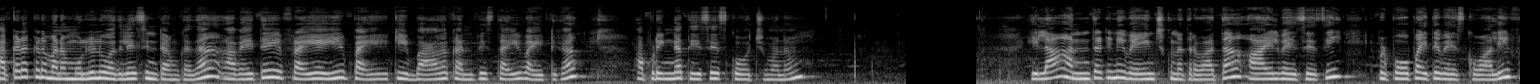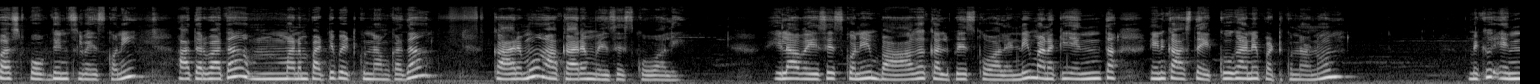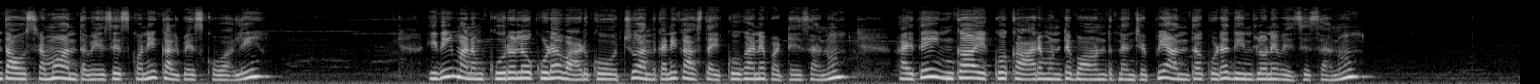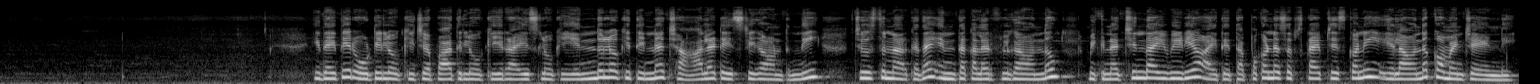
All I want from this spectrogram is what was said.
అక్కడక్కడ మనం ముళ్ళులు వదిలేసి ఉంటాం కదా అవైతే ఫ్రై అయ్యి పైకి బాగా కనిపిస్తాయి వైట్గా. అప్పుడు ఇంకా తీసేసుకోవచ్చు మనం. ఇలా అంతటిని వేయించుకున్న తర్వాత ఆయిల్ వేసేసి ఇప్పుడు పోపు అయితే వేసుకోవాలి. ఫస్ట్ పోపు దినుసులు వేసుకొని ఆ తర్వాత మనం పట్టి పెట్టుకున్నాం కదా కారము ఆ కారం వేసేసుకోవాలి. ఇలా వేసేసుకొని బాగా కలిపేసుకోవాలండి. మనకి ఎంత నేను కాస్త ఎక్కువగానే పట్టుకున్నాను. మీకు ఎంత అవసరమో అంత వేసేసుకొని కలిపేసుకోవాలి. ఇది మనం కూరలో కూడా వాడుకోవచ్చు. అందుకని కాస్త ఎక్కువగానే పట్టేశాను. అయితే ఇంకా ఎక్కువ కారం ఉంటే బాగుంటుందని చెప్పి అంతా కూడా దీంట్లోనే వేసేసాను. ఇదైతే రోటీలోకి చపాతీలోకి రైస్లోకి ఎందులోకి తిన్నా చాలా టేస్టీగా ఉంటుంది. చూస్తున్నారు కదా ఎంత కలర్ఫుల్గా ఉందో. మీకు నచ్చిందా ఈ వీడియో అయితే తప్పకుండా సబ్స్క్రైబ్ చేసుకొని ఎలా ఉందో కామెంట్ చేయండి.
